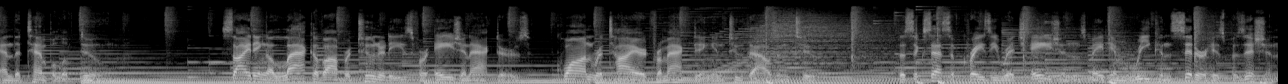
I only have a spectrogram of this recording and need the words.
and the Temple of Doom. Citing a lack of opportunities for Asian actors, Quan retired from acting in 2002. The success of Crazy Rich Asians made him reconsider his position,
